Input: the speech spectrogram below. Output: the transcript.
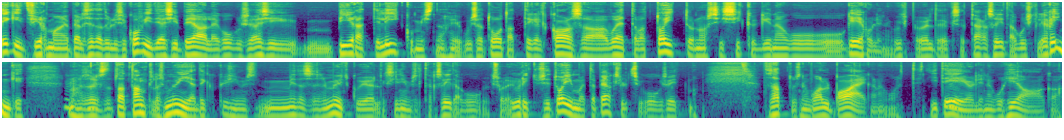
tegid firma ja peale seda tuli see Covidi asi peale, kogu see asi piirati liikumist, noh ja kui sa toodad tegelikult kaasavõetavat toitu, noh siis ikkagi nagu keeruline, kui üks päev öeldakse, et ära sõida kuskile ringi, noh, sa mhm. tahad tanklas müüa, tekib küsimus, et mida sa seal müüd, kui öeldakse inimeselt, ära sõida kuhugi, eks ole, üritusi ei toimu, et ta peaks üldse kuhugi sõitma. ta sattus nagu halba aega nagu, et idee mm. oli nagu hea, aga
